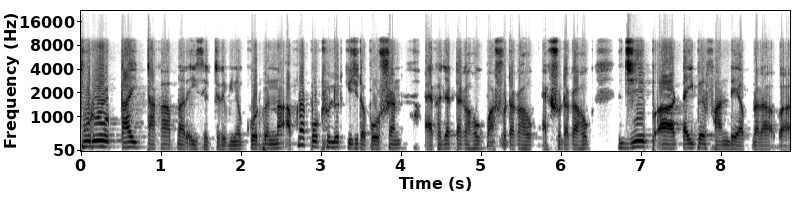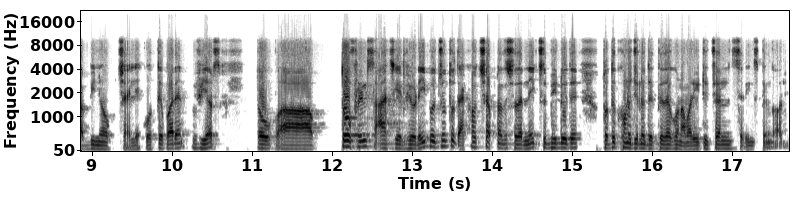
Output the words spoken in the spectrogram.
পুরোটাই টাকা আপনার এই সেক্টরে বিনিয়োগ করবেন না। আপনার পোর্টফোলিওর কিছুটা পোর্শন এক হাজার টাকা হোক, পাঁচশো টাকা হোক, একশো টাকা হোক, যে টাইপের ফান্ডে আপনারা বিনিয়োগ চাইলে করতে পারেন ভিয়ার্স তো তো ফ্রেন্ডস আজকের ভিডিওটা এই পর্যন্ত। দেখা হচ্ছে আপনাদের সাথে নেক্সট ভিডিওতে ততক্ষণের জন্য দেখতে থাকুন আমার ইউটিউব চ্যানেল সেভিংস বেঙ্গলি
